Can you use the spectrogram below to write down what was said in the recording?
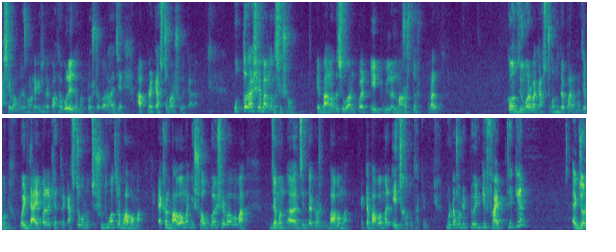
আসে বা আমরা যখন অনেকের সাথে কথা বলি, যখন প্রশ্ন করা হয় যে, আপনার কাস্টমার আসলে কারা? উত্তর আসে বাংলাদেশের সবাই। এই বাংলাদেশে ওয়ান পয়েন্ট এইট মিলিয়ন মানুষ তো আপনার কনজিউমার বা কাস্টমার হতে পারে না। যেমন ওই ডাইপারের ক্ষেত্রে কাস্টমার হচ্ছে শুধুমাত্র বাবা মা। এখন বাবা মা কি সব বয়সের বাবা মা? যেমন চিন্তা করেন, বাবা মা, একটা বাবা মার এজ কত থাকে? মোটামুটি টোয়েন্টি ফাইভ থেকে একজন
